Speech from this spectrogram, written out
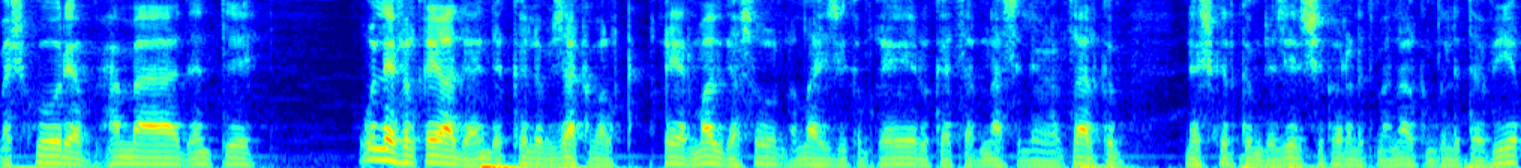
مشكور يا أبو محمد أنت واللي في القيادة عندك كله جزاكم خير. ما تقصرون الله يجزيكم خير وكثر الناس اللي من أمثالكم. نشكركم جزيل الشكر ونتمنى لكم كل التوفيق.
